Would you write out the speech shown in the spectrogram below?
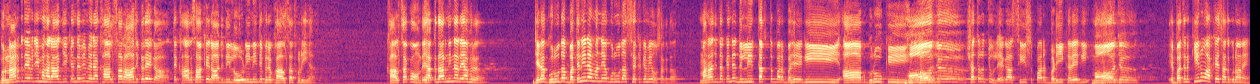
ਗੁਰੂ ਨਾਨਕ ਦੇਵ ਜੀ ਮਹਾਰਾਜ ਜੀ ਕਹਿੰਦੇ ਵੀ ਮੇਰਾ ਖਾਲਸਾ ਰਾਜ ਕਰੇਗਾ ਤੇ ਖਾਲਸਾ ਕੇ ਰਾਜ ਦੀ ਲੋੜ ਹੀ ਨਹੀਂ ਤੇ ਫਿਰ ਉਹ ਖਾਲਸਾ ਥੋੜੀ ਆ। ਖਾਲਸਾ ਕਹਾਉਣ ਦੇ ਹੱਕਦਾਰ ਨਹੀਂ ਨਾ ਰਿਹਾ ਫਿਰ। ਜਿਹੜਾ ਗੁਰੂ ਦਾ ਬਚਨ ਹੀ ਨਾ ਮੰਨੇ ਉਹ ਗੁਰੂ ਦਾ ਸਿੱਖ ਕਿਵੇਂ ਹੋ ਸਕਦਾ? ਮਹਾਰਾਜ ਜੀ ਤਾਂ ਕਹਿੰਦੇ ਦਿੱਲੀ ਤਖਤ ਪਰ ਬਹੇਗੀ ਆਪ ਗੁਰੂ ਕੀ ਫੌਜ। ਛਤਰ ਝੂਲੇਗਾ ਸੀਸ ਪਰ ਬੜੀ ਕਰੇਗੀ। ਮੌਜ। ਇਹ ਬਚਨ ਕਿਹਨੂੰ ਆਖੇ ਸਤਿਗੁਰਾਂ ਨੇ?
